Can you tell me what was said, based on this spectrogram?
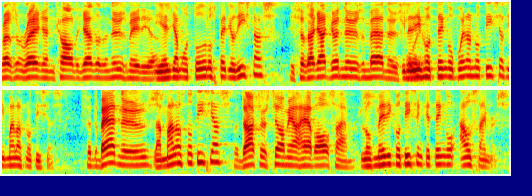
President Reagan called together the news media. y él llamó todos los periodistas He says, I got good news and bad news y le dijo, tengo buenas noticias y malas noticias. Said, the bad news, Las malas noticias, the doctors tell me I have Alzheimer's. los médicos dicen que tengo Alzheimer's.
